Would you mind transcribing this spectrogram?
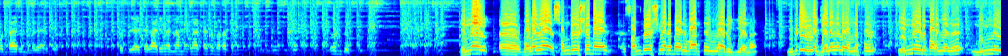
കൊണ്ടായിരുന്നു ഒത്തിരിയായിട്ട് കാര്യങ്ങളെല്ലാം മംഗളായിട്ടൊക്കെ നടക്കണം ഉണ്ട്. എന്നാൽ വളരെ സന്തോഷമായ സന്തോഷകരമായ ഒരു വാർത്ത നിങ്ങൾ അറിയിക്കുകയാണ്. ഇവിടെയുള്ള ജനങ്ങൾ വന്നപ്പോൾ എന്നോട് പറഞ്ഞത് നിങ്ങൾ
